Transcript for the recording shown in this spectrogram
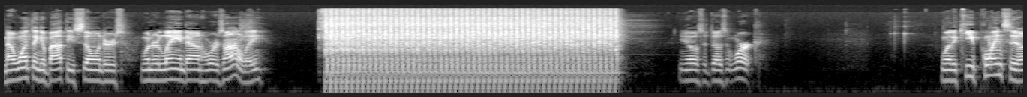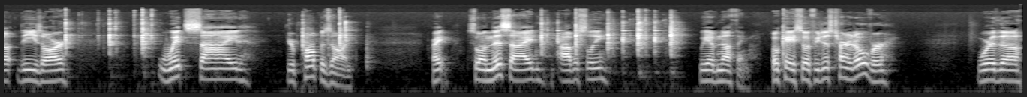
Now one thing about these cylinders, when they're laying down horizontally, you notice it doesn't work. One of the key points of these are which side your pump is on, right? So on this side, obviously, we have nothing. Okay, so if you just turn it over, where the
